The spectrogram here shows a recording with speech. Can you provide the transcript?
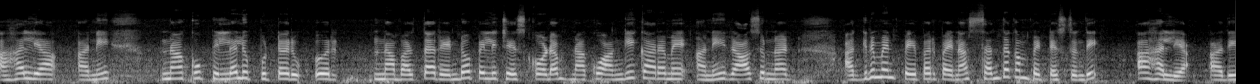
అహల్య అని నాకు పిల్లలు పుట్టరు. నా భర్త రెండో పెళ్ళి చేసుకోవడం నాకు అంగీకారమే అని రాసున్న అగ్రిమెంట్ పేపర్ పైన సంతకం పెట్టేస్తుంది అహల్య. అది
